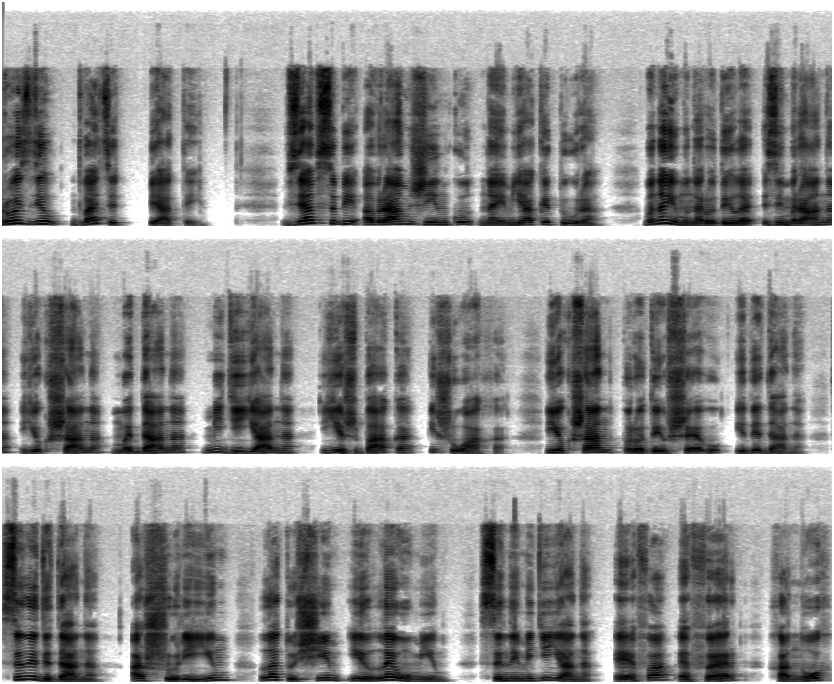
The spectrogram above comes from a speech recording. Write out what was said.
Розділ 25. Взяв собі Авраам жінку на ім'я Кетура. Вона йому народила Зімрана, Йокшана, Медана, Мідіяна, Їжбака і Шуаха. Йокшан породив Шеву і Дедана, сини Дедана, Ашуріїм, Латушім і Леумім, сини Мідіяна, Ефа, Ефер, Ханох,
